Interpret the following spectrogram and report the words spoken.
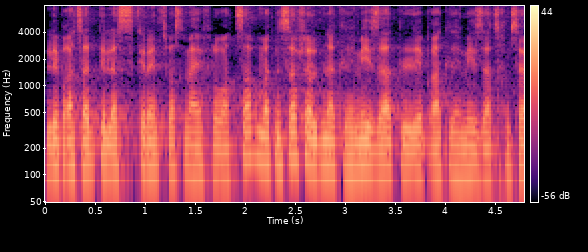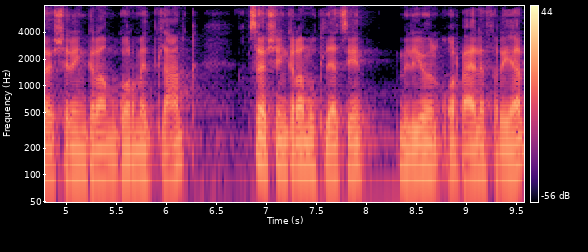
اللي بغات دير لها screen تواصل معايا في الواتساب. وما تنساوش البنات الهميزات اللي بغات الهميزات 25 غرام gourmette العنق 25 غرام و30 مليون و4000 ريال.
